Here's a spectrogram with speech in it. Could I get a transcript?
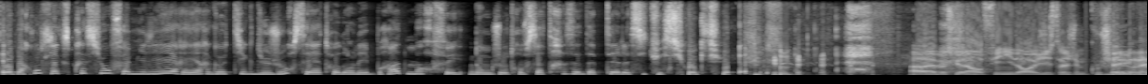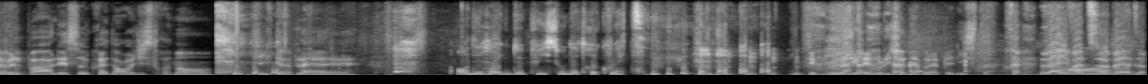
Et par contre, l'expression familière et ergotique du jour, c'est être dans les bras de Morphée. Donc je trouve ça très adapté à la situation actuelle. Ah ouais, parce que là on finit d'enregistrer, je vais me Je coucher. ne révèle pas les secrets d'enregistrement, s'il te plaît. En direct depuis sous notre couette. Une technologie révolutionnaire de la playlist. Live at the bed.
